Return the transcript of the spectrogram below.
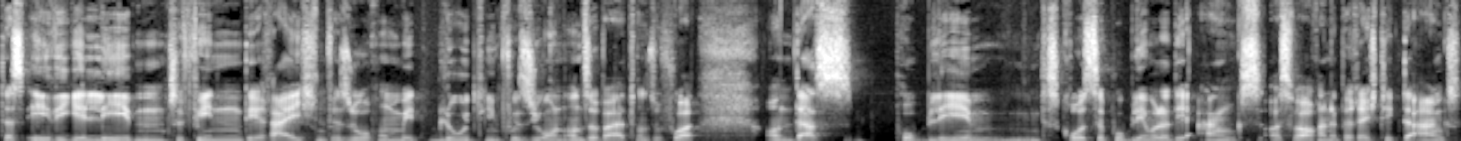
das ewige Leben zu finden, die Reichen versuchen mit Blutinfusion und so weiter und so fort. Und das Problem, das große Problem oder die Angst, es war auch eine berechtigte Angst,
